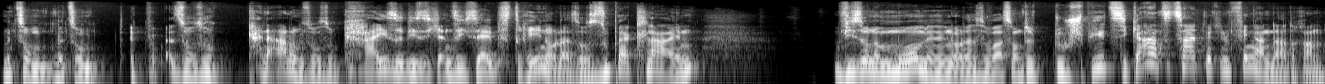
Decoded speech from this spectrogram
mit so, mit so, so, so, keine Ahnung, so, so Kreise, die sich in sich selbst drehen oder so, super klein, wie so eine Murmeln oder sowas. Und du, du spielst die ganze Zeit mit den Fingern da dran.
